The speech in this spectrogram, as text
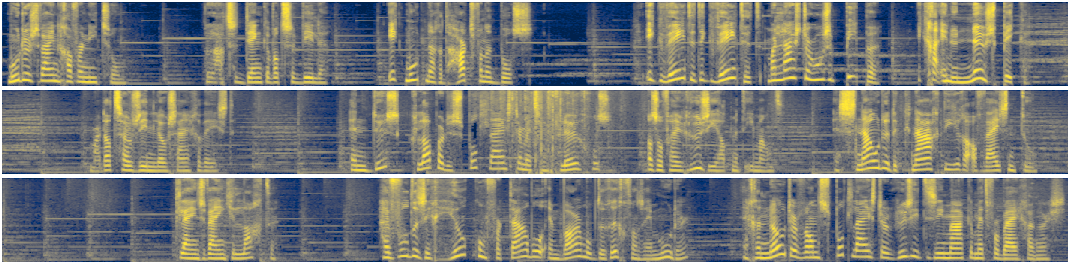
Moederzwijn gaf er niets om. Laat ze denken wat ze willen. Ik moet naar het hart van het bos. Ik weet het, ik weet het, maar luister hoe ze piepen. Ik ga in hun neus pikken. Maar dat zou zinloos zijn geweest. En dus klapperde Spotlijster met zijn vleugels alsof hij ruzie had met iemand en snauwde de knaagdieren afwijzend toe. Klein Zwijntje lachte. Hij voelde zich heel comfortabel en warm op de rug van zijn moeder en genoot ervan Spotlijster ruzie te zien maken met voorbijgangers.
